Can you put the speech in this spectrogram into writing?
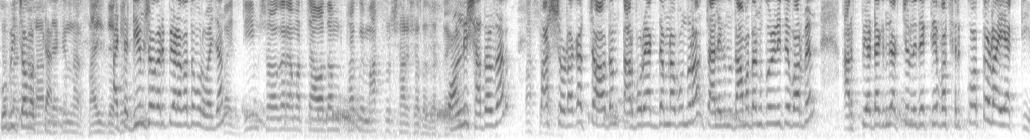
খুবই চমৎকার। দেখেন আর সাইজ আচ্ছা ডিম সহকারে পেয়ারা কত পড়বে ভাইজান? ভাই ডিম সহকারে আমার চাওয়া দাম থাকবে মাত্র সাড়ে সাত হাজার টাকা। অনলি টাকা। চাওয়া দাম তারপরে একদম না বন্ধুরা চাইলে কিন্তু দামাদামি করে নিতে পারবেন। আর পেয়ারটা কিন্তু অ্যাকচুয়ালি দেখতে পাচ্ছেন কতটাই অ্যাক্টিভ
